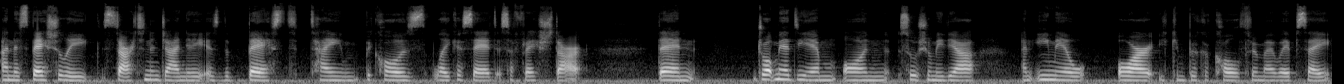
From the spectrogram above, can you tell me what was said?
and especially starting in January is the best time because, like I said, it's a fresh start, then drop me a DM on social media, an email, or you can book a call through my website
